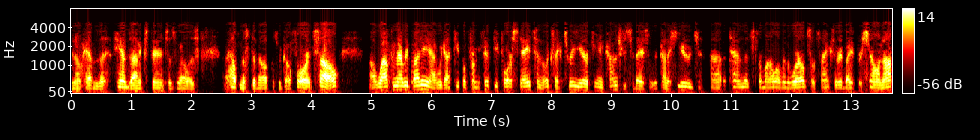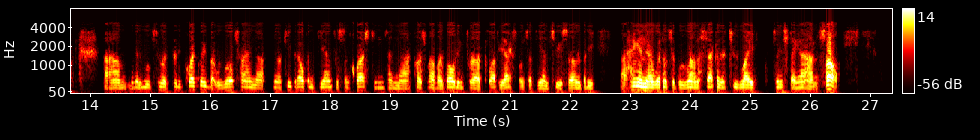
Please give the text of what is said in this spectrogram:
you know, having the hands-on experience as well as uh, helping us develop as we go forward. So, uh, welcome everybody. Uh, we got people from 54 states and it looks like three European countries today. So we've got a huge uh, attendance from all over the world. So thanks everybody for showing up. Um, we're going to move through it pretty quickly, but we will try and uh, you know keep it open at the end for some questions. And uh, of course, we'll have our voting for our Caleffi Excellence at the end too. So everybody, hang in there with us. If we run a second or two late, please stay on. So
